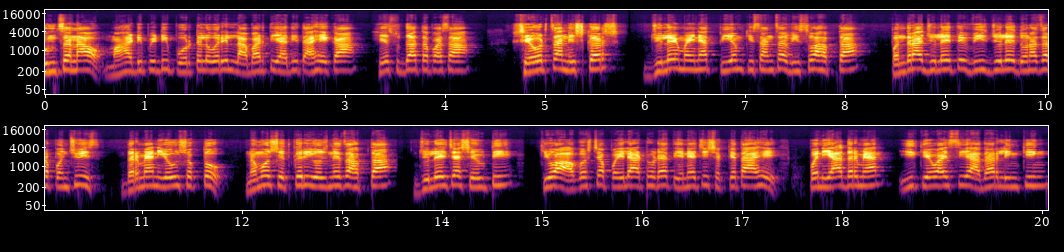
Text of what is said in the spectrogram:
तुमचं नाव महाडीपीटी पोर्टलवरील लाभार्थी यादीत आहे का? हे सुद्धा तपासा. शेवटचा निष्कर्ष जुलै महिन्यात पीएम किसानचा विसवा हप्ता पंधरा जुलै ते वीस जुलै दोन हजार पंचवीस दरम्यान येऊ शकतो. नमो शेतकरी योजनेचा हप्ता जुलैच्या शेवटी किंवा ऑगस्टच्या पहिल्या आठवड्यात येण्याची शक्यता आहे. पण या दरम्यान ई केवायसी आधार लिंकिंग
